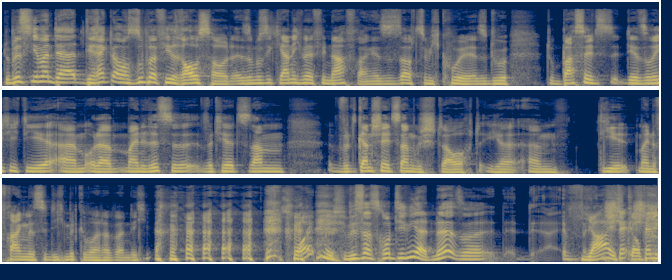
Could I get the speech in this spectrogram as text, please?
du bist jemand, der direkt auch super viel raushaut, also muss ich gar nicht mehr viel nachfragen. Es ist auch ziemlich cool. Also, du, du bastelst dir so richtig die, ähm, oder meine Liste wird hier zusammen, wird ganz schnell zusammengestaucht hier. Ähm, die, meine Fragenliste, die ich mitgebracht habe an dich. Das freut mich. Du bist das routiniert, ne? So, ja, ich glaube stell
